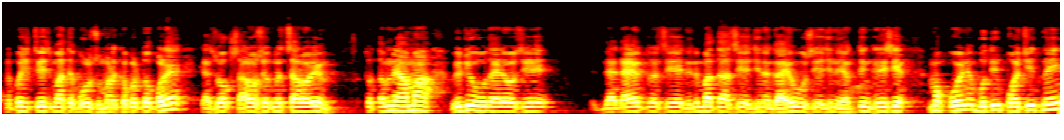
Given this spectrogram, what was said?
અને પછી સ્ટેજ માથે બોલું છું. મને ખબર તો પડે કે આ જોક સારો છે કે સારો એમ. તો તમને આમાં વીડિયો ઉતાર્યો છે ડાયરેક્ટર છે, નિર્માતા છે, જેને ગાયું છે, જેને એક્ટિંગ કરી છે. એમાં કોઈને બુદ્ધિ પહોંચી જ નહીં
